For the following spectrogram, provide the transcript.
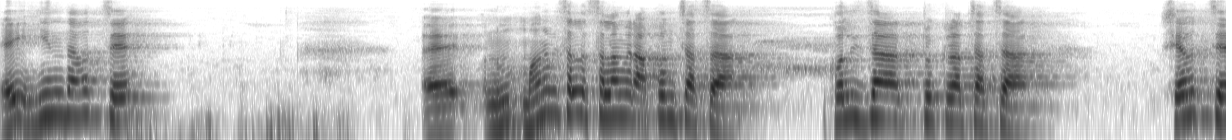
এই হিন্দা হচ্ছে মহানবী সাল্লাহ সাল্লামের আপন চাচা কলিজার টুকরা চাচা। সে হচ্ছে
